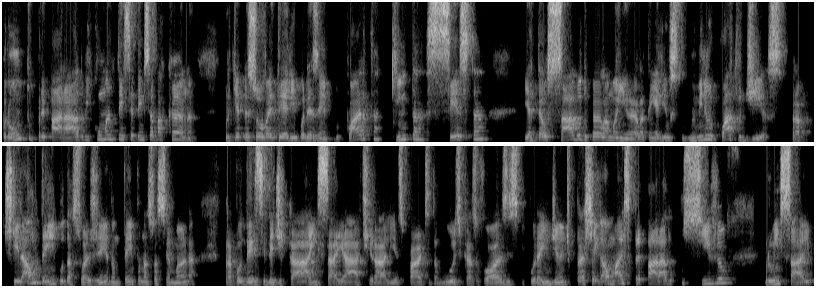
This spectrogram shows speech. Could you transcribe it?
pronto, preparado e com uma antecedência bacana, porque a pessoa vai ter ali, por exemplo, quarta, quinta, sexta e até o sábado pela manhã. Ela tem ali uns, no mínimo quatro dias para tirar um tempo da sua agenda, um tempo na sua semana para poder se dedicar, ensaiar, tirar ali as partes da música, as vozes e por aí em diante, para chegar o mais preparado possível para o ensaio.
